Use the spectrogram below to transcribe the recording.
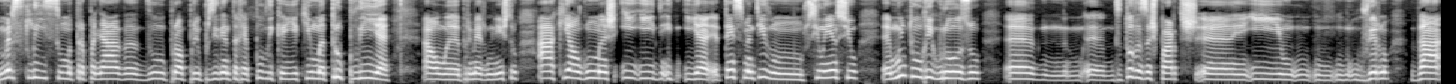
marcelice, uma atrapalhada do próprio Presidente da República e aqui uma tropelia ao uh, Primeiro-Ministro, há aqui algumas, e, e, e, e tem-se mantido um silêncio uh, muito rigoroso de todas as partes e o, o, o, Governo dá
